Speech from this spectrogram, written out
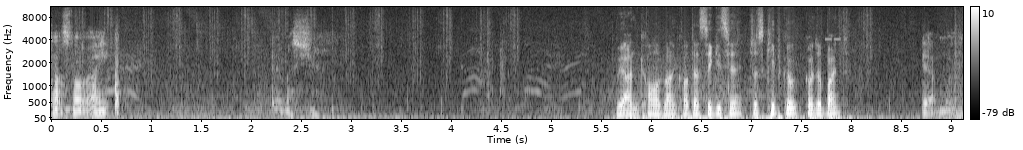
That's not right. I missed you. We're uncalled, we're uncalled. There's Siggy's here. Just keep go going to bind. Yeah, I'm with you.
